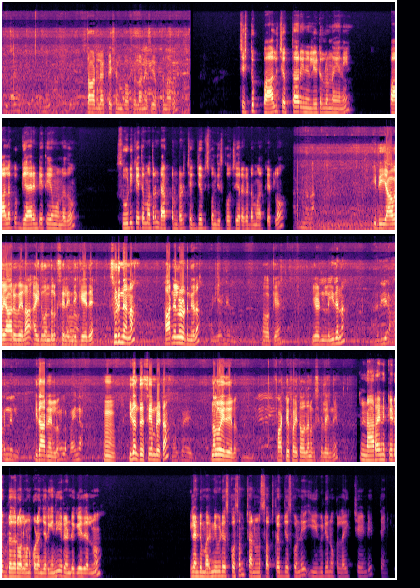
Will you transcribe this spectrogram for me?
థర్డ్ లాక్టేషన్ బఫెల్ అనేసి చెప్తున్నారు. జస్ట్ పాలు చెప్తారు ఇన్ని లీటర్లు ఉన్నాయని. పాలకు గ్యారంటీ అయితే ఏమి ఉండదు. సూడికి అయితే మాత్రం డాక్టర్ ఉంటాడు చెక్ చేపించుకొని తీసుకోవచ్చు ఎర్రగడ్డ మార్కెట్లో. ఇది యాభై ఆరు వేల ఐదు వందలకు సేల్ అయింది గేదె. సుడిందన్నా ఆరు నెలలు ఉంటుంది కదా? ఏడు నెలలు. ఓకే. ఏడు నెలలు. ఇదేనా అది ఆరు నెలలు. ఇది ఆరు నెలలు. ఇదంతే సేమ్ రేటా నలభై ఐదు. వేలు. ఫార్టీ ఫైవ్ థౌజండ్కి సేల్ అయింది. నారాయణఖేడ్ బ్రదర్ వాళ్ళు కొనుక్కోవడం జరిగింది ఈ రెండు గేదెలను. ఇలాంటి మరిన్ని వీడియోస్ కోసం ఛానల్ సబ్స్క్రైబ్ చేసుకోండి. ఈ వీడియోని ఒక లైక్ చేయండి. Thank you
